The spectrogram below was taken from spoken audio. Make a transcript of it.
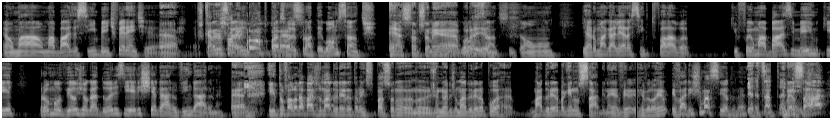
É uma, uma base, assim, bem diferente. É, É. Os caras já sobem pronto, já parece. sobem pronto, é igual no Santos. É, Santos também é, igual por no aí. Santos. Então, já era uma galera, assim, que tu falava que foi uma base mesmo que promoveu os jogadores e eles chegaram, vingaram, né? É. E tu falou da base do Madureira também, que tu passou no, no Juniores do Madureira. Porra, Madureira, pra quem não sabe, né? Ve- Revelou Evaristo Macedo, né? Exatamente. Começar.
